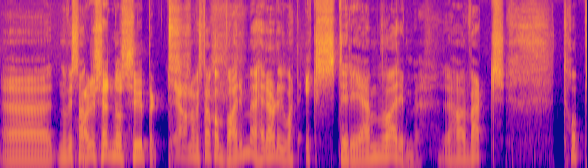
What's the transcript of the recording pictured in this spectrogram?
Når, vi Har det skjedd noe supert? ja, når vi snakker om varme, her har det jo vært ekstremvarme. Det har vært topp.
